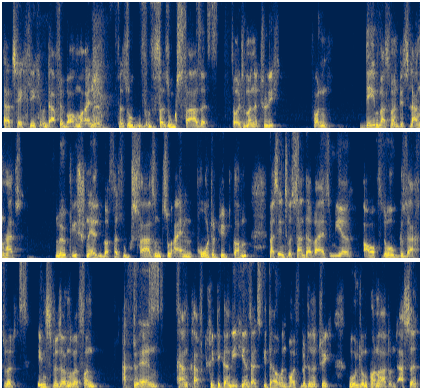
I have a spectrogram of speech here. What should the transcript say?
tatsächlich, und dafür brauchen wir eine Versuch, Versuchsphase, sollte man natürlich von dem, was man bislang hat, möglichst schnell über Versuchsphasen zu einem Prototyp kommen, was interessanterweise mir auch so gesagt wird, insbesondere von aktuellen Kernkraftkritikern, die ich hier in Salzgitter und Wolfenbüttel natürlich rund um Konrad und Asse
